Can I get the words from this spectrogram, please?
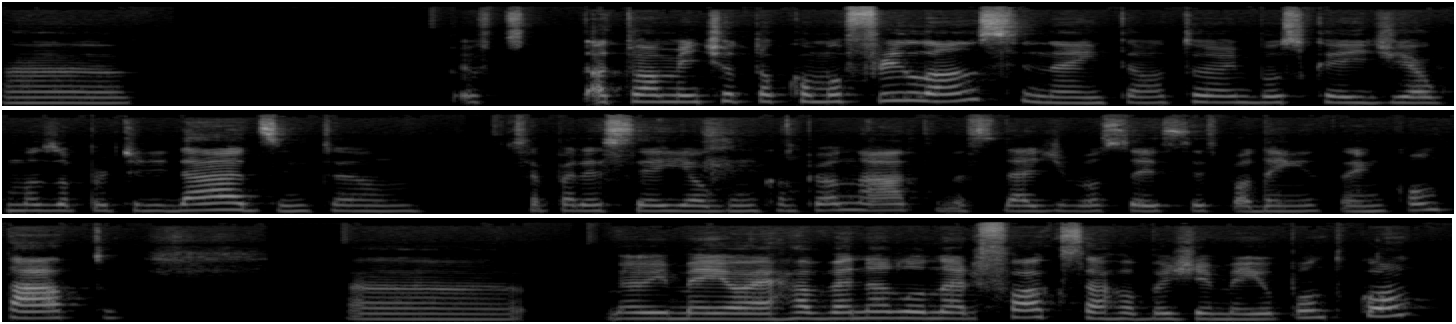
Ah, eu- atualmente eu tô como freelance, né? Então eu tô em busca aí de algumas oportunidades. Então, se aparecer aí algum campeonato na cidade de vocês, vocês podem entrar em contato. Meu e-mail é ravenalunarfox.gmail.com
